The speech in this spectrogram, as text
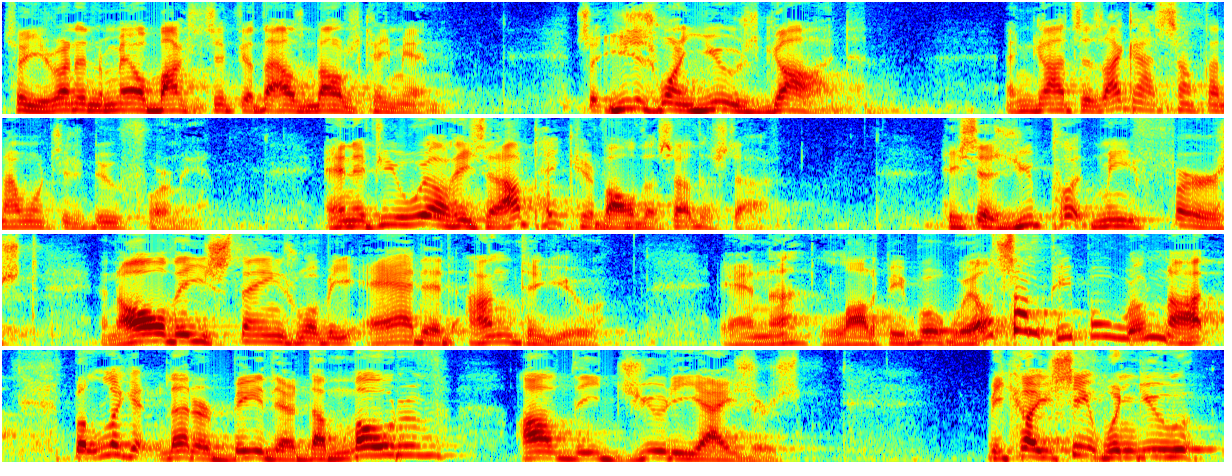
So you run in the mailbox as if your $1,000 came in. So you just want to use God. And God says, I got something I want you to do for me. And if you will, He said, I'll take care of all this other stuff. He says, You put me first, and all these things will be added unto you. And uh, a lot of people will, some people will not. But look at letter B there the motive of the Judaizers. Because you see, when you,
